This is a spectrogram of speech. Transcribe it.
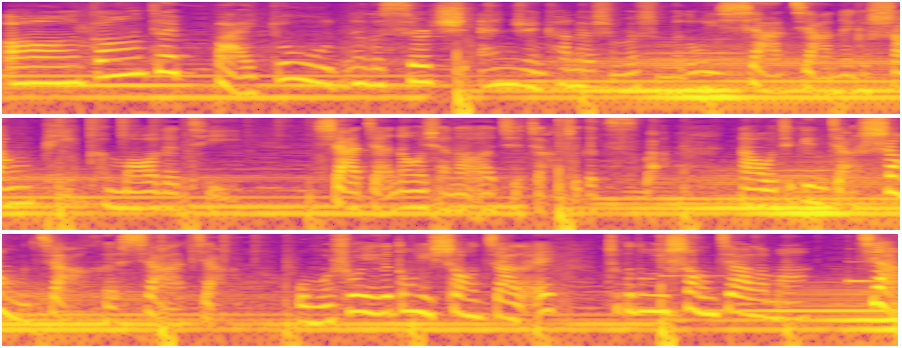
嗯，刚刚在百度那个 search engine 看到什么什么东西下架，那个商品 commodity。下架，那我想到呃，就讲这个词吧。那我就跟你讲上架和下架。我们说一个东西上架了，哎，这个东西上架了吗？架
